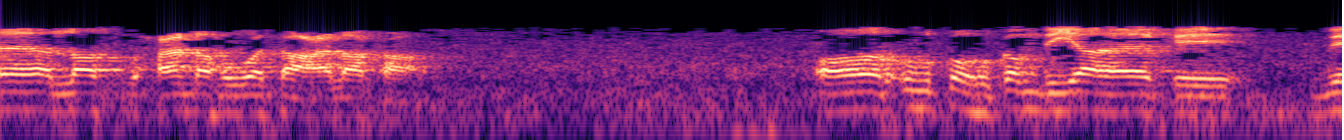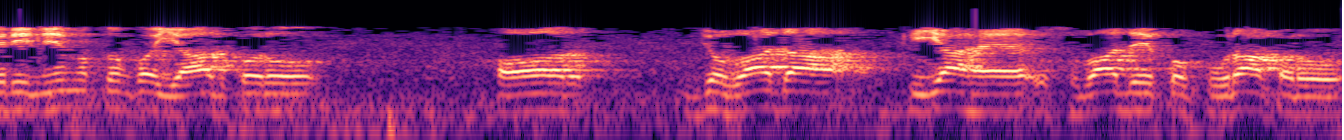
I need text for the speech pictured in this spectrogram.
ہے اللہ سبحانہ ہوا تعالی کا۔ اور ان کو حکم دیا ہے کہ میری نعمتوں کو یاد کرو اور جو وعدہ کیا ہے اس وعدے کو پورا کرو۔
